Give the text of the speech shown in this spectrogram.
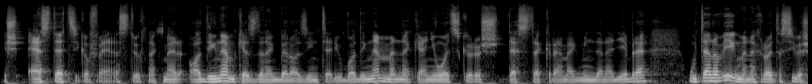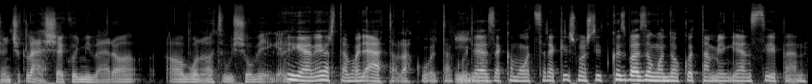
És ez tetszik a fejlesztőknek, mert addig nem kezdenek bele az interjúba, addig nem mennek el nyolc körös tesztekre, meg minden egyébre, utána végigmennek rajta szívesen, csak lássák, hogy mi vár a, a vonal túlsó vége. Igen, értem, hogy átalakultak Így ugye ezek a módszerek, és most itt közben azon gondolkodtam még ilyen szépen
